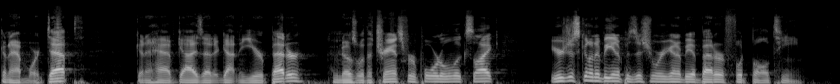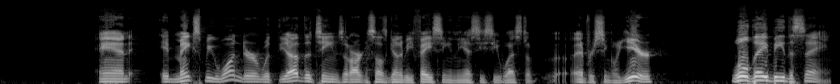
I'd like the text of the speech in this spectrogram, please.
Going to have more depth, going to have guys that have gotten a year better. Who knows what the transfer portal looks like? You're just going to be in a position where you're going to be a better football team. And it makes me wonder with the other teams that Arkansas is going to be facing in the SEC West of, uh, every single year, will they be the same?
